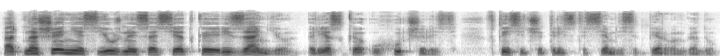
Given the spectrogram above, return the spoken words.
Отношения с южной соседкой Рязанью резко ухудшились в 1371 году.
